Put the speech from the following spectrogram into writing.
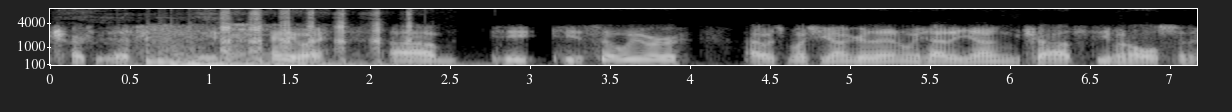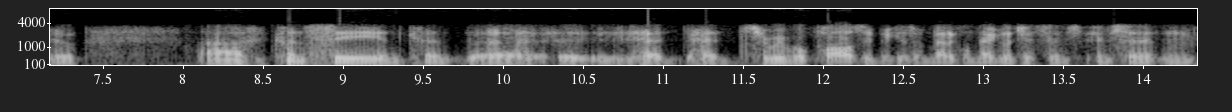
charge of the SEC? anyway, um, he he. So we were. I was much younger then. We had a young child, Steven Olsen, who uh, couldn't see and couldn't uh, had had cerebral palsy because of medical negligence in, incident, and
